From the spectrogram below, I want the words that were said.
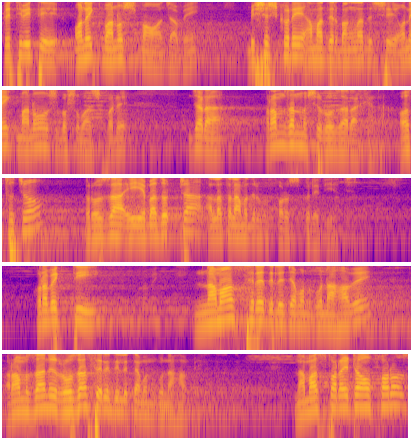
পৃথিবীতে অনেক মানুষ পাওয়া যাবে, বিশেষ করে আমাদের বাংলাদেশে অনেক মানুষ বসবাস করে যারা রমজান মাসে রোজা রাখে না। অথচ রোজা এই এবাদতটা আল্লাহ তালা আমাদের উপর ফরজ করে দিয়েছে কোনো ব্যক্তি নামাজ ছেড়ে দিলে যেমন গুণা হবে, রমজানের রোজা ছেড়ে দিলে তেমন গুণা হবে। নামাজ পড়া এটাও ফরজ,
